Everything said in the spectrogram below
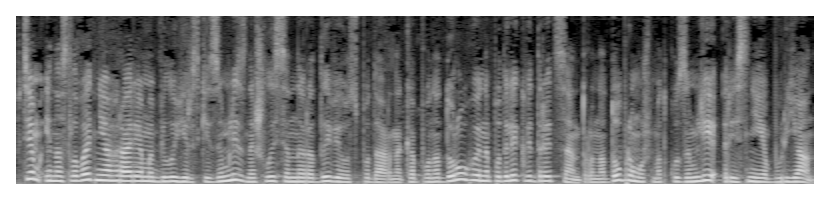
Втім, і на славетній аграріями білогірській землі знайшлися нерадиві господарники. Понад дорогою неподалік від райцентру на доброму шматку землі рісніє бур'ян.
